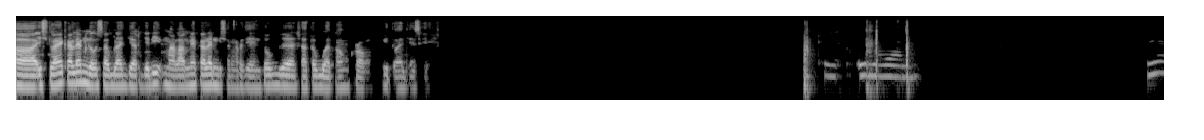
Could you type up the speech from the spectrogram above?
uh, istilahnya kalian nggak usah belajar. Jadi malamnya kalian bisa ngerjain tugas atau buat nongkrong gitu aja sih. Lumayan. Ya,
